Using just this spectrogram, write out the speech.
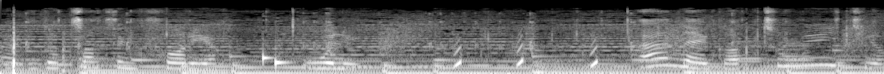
I've got something for you, Willy. And I got to meet you.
